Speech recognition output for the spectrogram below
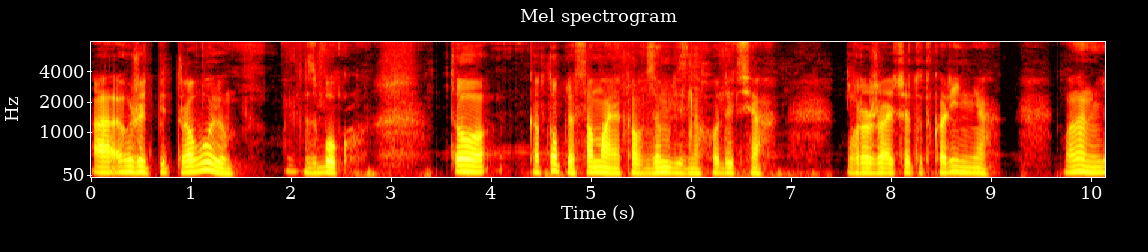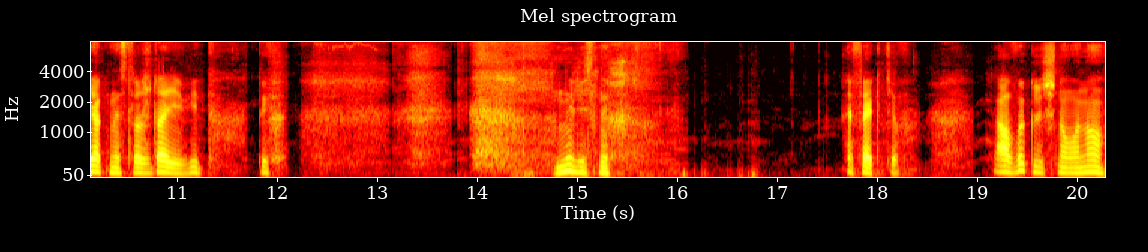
а лежить під травою збоку, то картопля сама, яка в землі знаходиться, врожаючи тут коріння, вона ніяк не страждає від тих гнилісних ефектів. А виключно воно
